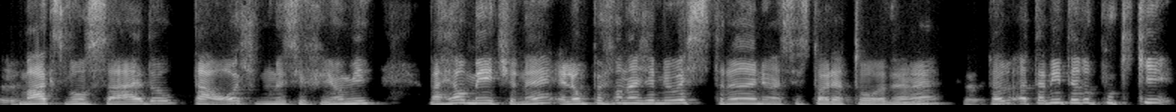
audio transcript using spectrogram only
É. Max von Sydow tá ótimo nesse filme. Mas realmente, né? Ele é um personagem meio estranho, essa história toda, né? É, é. Então, eu até não entendo por que, que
